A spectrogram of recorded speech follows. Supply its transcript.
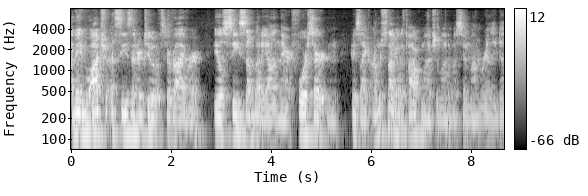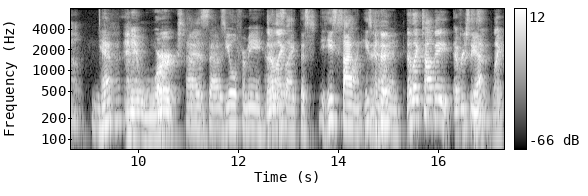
I mean, watch a season or two of Survivor. You'll see somebody on there for certain who's like, I'm just not going to talk much and let them assume I'm really dumb. Yeah. And it works, That man. was that was Yul for me. They're I was like- like, this. He's silent. He's gonna win. They're like top eight every season, like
